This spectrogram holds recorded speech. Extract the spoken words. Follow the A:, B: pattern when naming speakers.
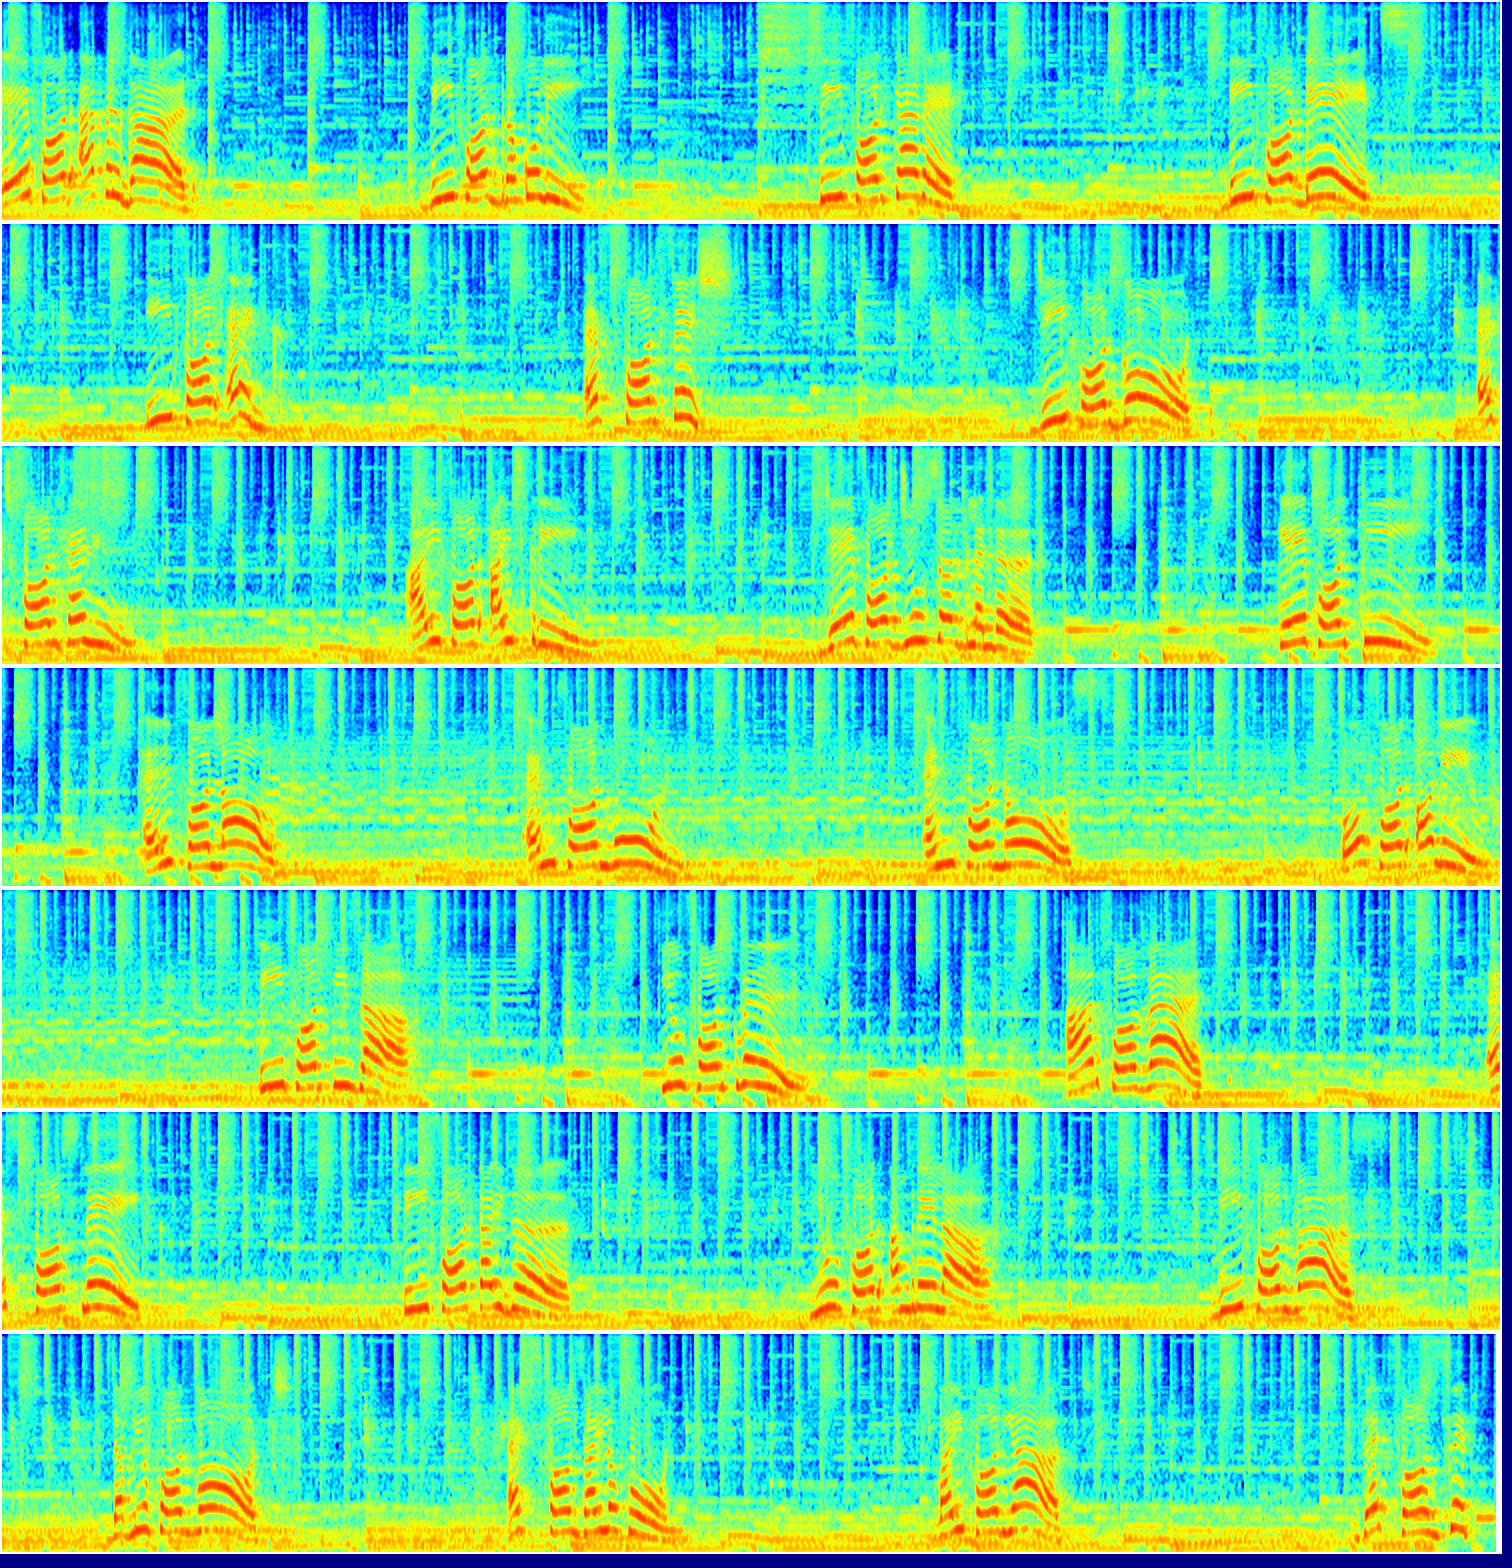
A: A for apple guard. B for broccoli. C for carrot. D for dates. E for egg. F for fish. G for goat. H for hen. I for ice cream. J for juicer blender. K for key. L for log. M for moon. N for nose. O for olive. P for pizza. Q for quill. R for rat. S for snake. T for tiger. U for umbrella. V for vase. W for watch. X for xylophone. Y for yacht. Z for zip.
